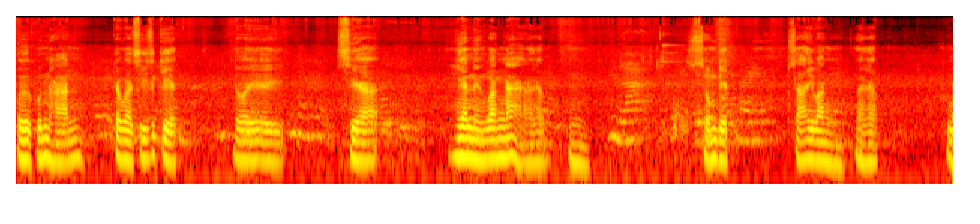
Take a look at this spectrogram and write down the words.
เปิดขุนหารจังหวัดศรีสะเกดโดยเสียเฮียนหนึ่งวังหน้านะครับสมเด็จสายวังนะครับ ผู้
